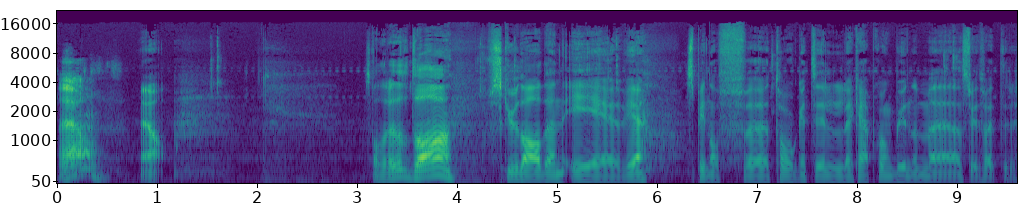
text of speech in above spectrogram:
Ja. Ja. Så allerede da skulle da den evige spin-off-toget til Capcom begynne med Street Fighter.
